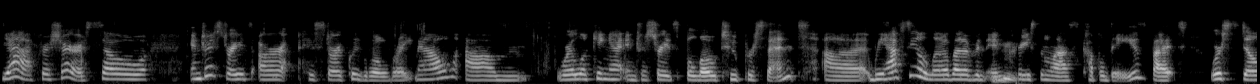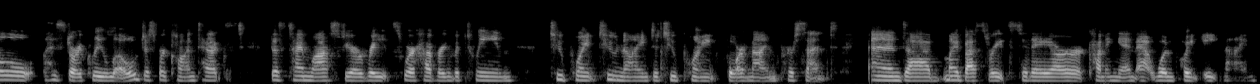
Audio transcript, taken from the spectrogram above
Yeah, for sure. So interest rates are historically low right now. Um, we're looking at interest rates below 2%. Uh, we have seen a little bit of an Mhm. increase in the last couple days, but we're still historically low. Just for context, this time last year, rates were hovering between 2.29 to 2.49%. And uh, my best rates today are coming in at 1.89.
